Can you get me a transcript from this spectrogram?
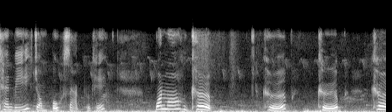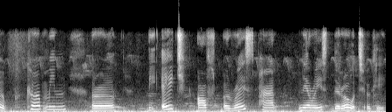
can be jump both sides okay? One more curve curve curve curve Curb mean uh, the edge of a race path nearest the road okay?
